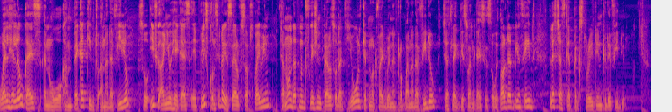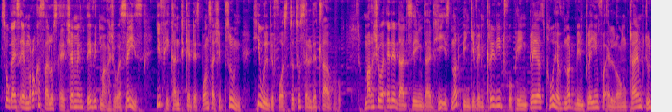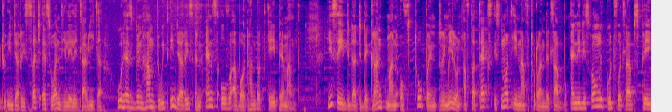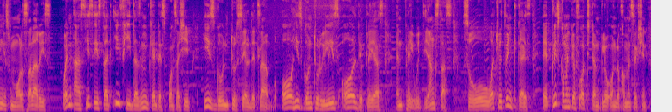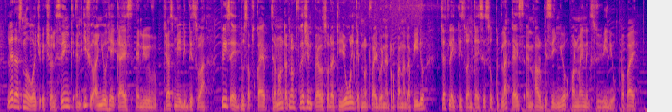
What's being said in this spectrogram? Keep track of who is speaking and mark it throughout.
Speaker 1: well hello guys and welcome back again to another video. So if you are new here guys uh, please consider yourself subscribing. Turn on that notification bell so that you will get notified when i drop another video just like this one guys. So with all that being said let's just get back straight into the video so guys Moroka Swallows uh, chairman david Mogashoa says if he can't get a sponsorship soon he will be forced to sell the club Mogashoa added that saying that he is not being given credit for paying players who have not been playing for a long time due to injuries such as Wandile Tlabika who has been harmed with injuries and earns over about 100k per month. He said that the grant money of 2.3 million after tax is not enough to run the club and it is only good for clubs paying small salaries. When asked, he says that if he doesn't get a sponsorship, he's going to sell the club or he's going to release all the players and play with the youngsters. So, what you think, guys? Uh, please comment your thoughts down below on the comment section. Let us know what you actually think. And if you are new here, guys, and you've just made it this far, please uh, do subscribe, turn on that notification bell so that you will get notified when I drop another video, just like this one, guys. So, good luck, guys, and I'll be seeing you on my next video. Bye bye.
